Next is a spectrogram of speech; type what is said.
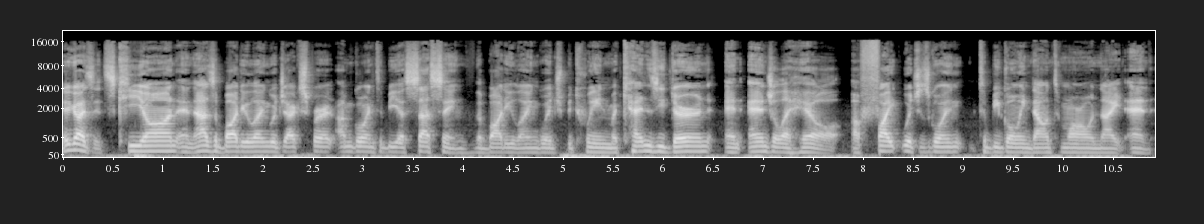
Hey guys, it's Kiiyon, and as a body language expert, I'm going to be assessing the body language between Mackenzie Dern and Angela Hill, a fight which is going to be going down tomorrow night. And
